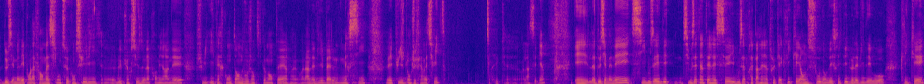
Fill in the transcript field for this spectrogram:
Deuxième année pour la formation de ceux qui ont suivi le cursus de la première année. Je suis hyper content de vos gentils commentaires. voilà, la vie est belle, merci. Et puis, donc, je vais faire la suite voilà, c'est bien. Et la deuxième année, si vous, êtes intéressé, il vous a préparé un truc à cliquer en dessous dans le descriptif de la vidéo, cliquez,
